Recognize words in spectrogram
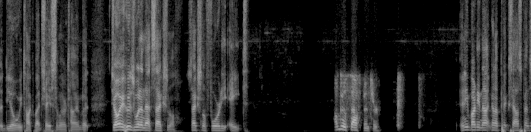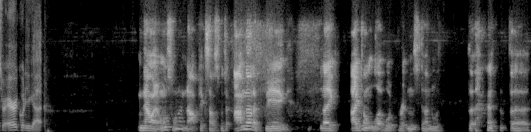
a deal. we talk about Chase some other time. But Joey, who's winning that sectional? Sectional forty eight. I'll go South Spencer. Anybody not going to pick South Spencer? Eric, what do you got? Now I almost want to not pick South Spencer. I'm not a big like I don't love what Britton's done with the the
